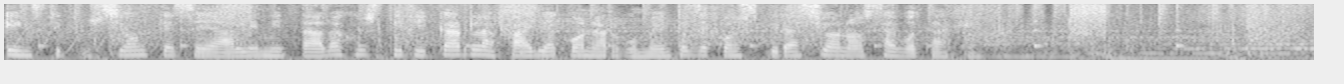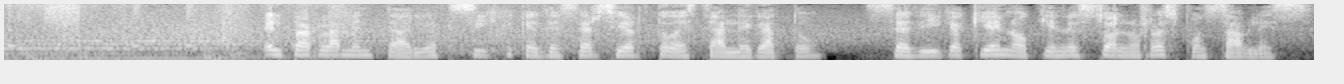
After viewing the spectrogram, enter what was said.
institución que se ha limitado a justificar la falla con argumentos de conspiración o sabotaje. El parlamentario exige que de ser cierto este alegato, se diga quién o quiénes son los responsables.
